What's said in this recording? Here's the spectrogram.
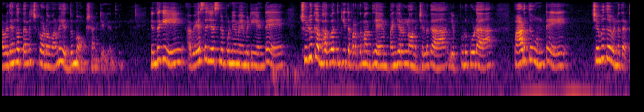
ఆ విధంగా తలుచుకోవడం వలన ఎద్దు మోక్షానికి వెళ్ళింది. ఇంతకీ ఆ వేస చేసిన పుణ్యం ఏమిటి అంటే చిలుక భగవద్గీత ప్రథమాధ్యాయం పంజరంలో ఉన్న చిలుక ఎప్పుడు కూడా పాడుతూ ఉంటే చెబుతూ విన్నదట.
